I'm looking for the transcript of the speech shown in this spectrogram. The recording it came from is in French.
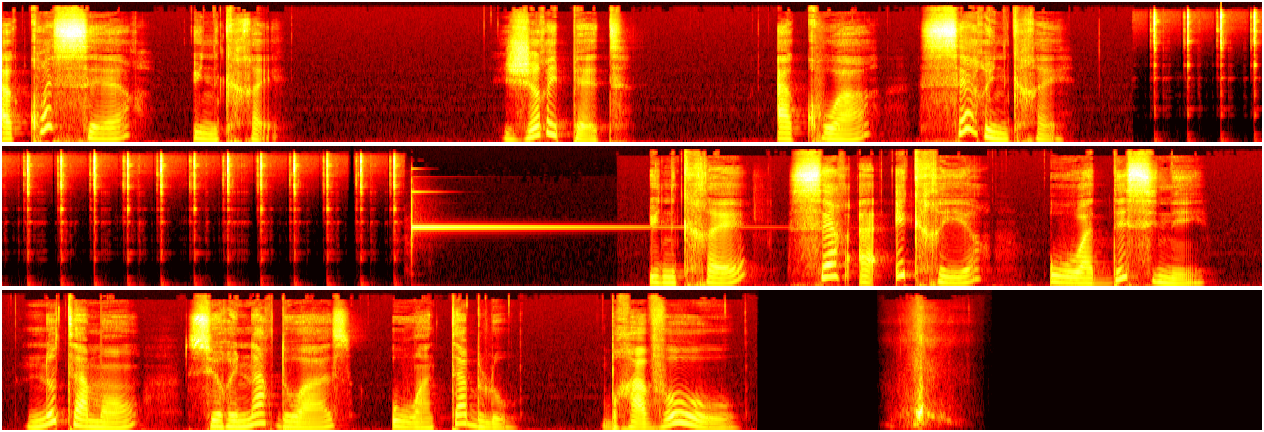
À quoi sert une craie? Je répète. À quoi sert une craie? Une craie sert à écrire ou à dessiner, notamment sur une ardoise ou un tableau. Bravo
